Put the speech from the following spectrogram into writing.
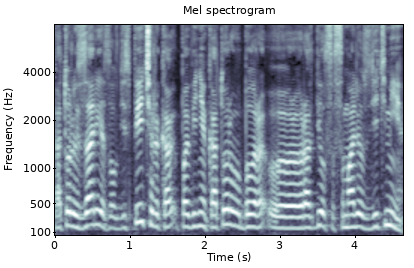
который зарезал диспетчера, по вине которого был, э, разбился самолет с детьми.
